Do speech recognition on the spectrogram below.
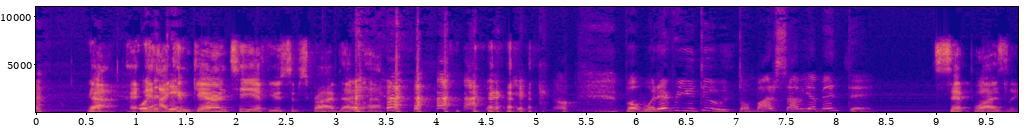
Yeah, I can guarantee if you subscribe, that will happen. there you go. But whatever you do, tomar sabiamente. Sip wisely.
